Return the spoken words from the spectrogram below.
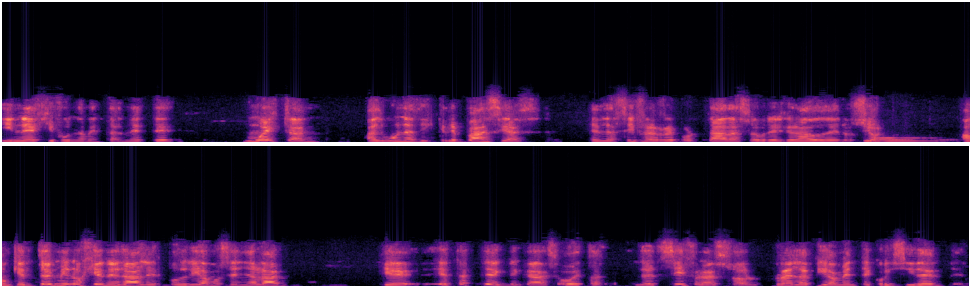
INEGI fundamentalmente, muestran algunas discrepancias en las cifras reportadas sobre el grado de erosión. Aunque en términos generales podríamos señalar que estas técnicas o estas cifras son relativamente coincidentes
